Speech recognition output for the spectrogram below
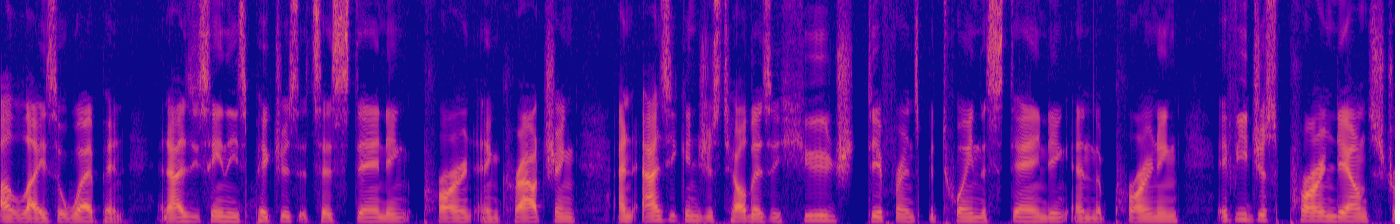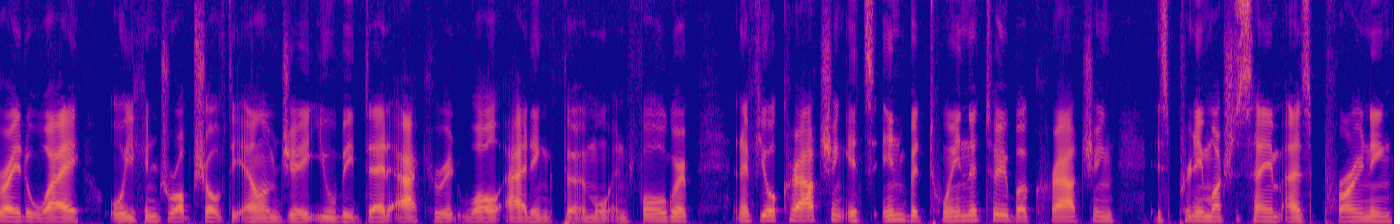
a laser weapon. And as you see in these pictures, it says standing, prone, and crouching. And as you can just tell, there's a huge difference between the standing and the proning. If you just prone down straight away, or you can drop shot with the LMG, you'll be dead accurate while adding thermal and foregrip. And if you're crouching, it's in between the two, but crouching is pretty much the same as proning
